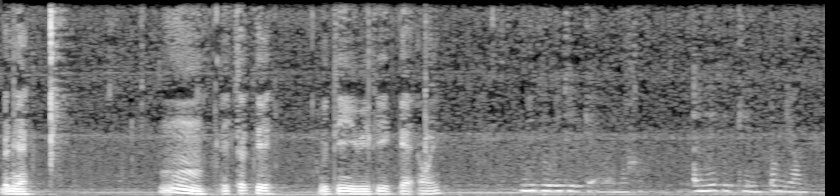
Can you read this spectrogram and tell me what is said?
เป็นไง อืม อีกสักที วิธีวิธีแกะเอาไว้นี่คือวิธีแกะไว้นะคะ อันนี้คือกินต้มยำ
